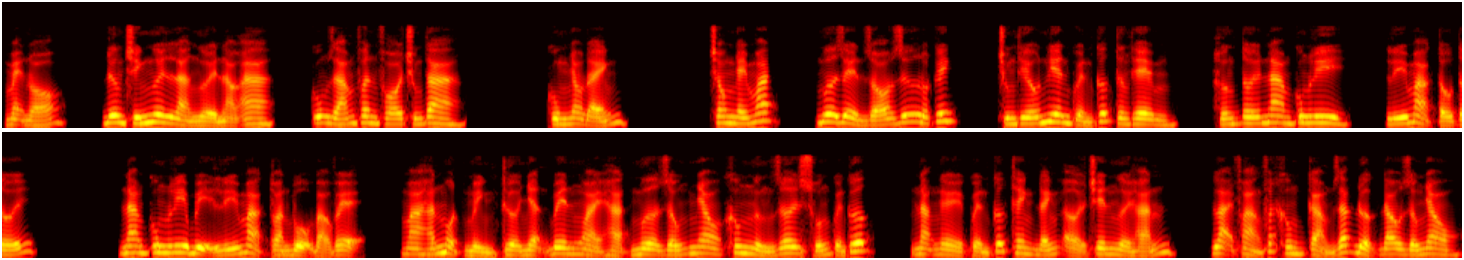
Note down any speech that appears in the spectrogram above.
Mẹ nó, đương chính ngươi là người nào a, cũng dám phân phó chúng ta. Cùng nhau đánh. Trong nháy mắt, mưa rền gió giữ đột kích, chúng thiếu niên quyền cước tương thêm, hướng tới Nam Cung Ly, Lý Mạc tấu tới. Nam Cung Ly bị Lý Mạc toàn bộ bảo vệ, mà hắn một mình thừa nhận bên ngoài hạt mưa giống nhau không ngừng rơi xuống quyền cước, nặng nề quyền cước thanh đánh ở trên người hắn, lại phảng phất không cảm giác được đau giống nhau,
